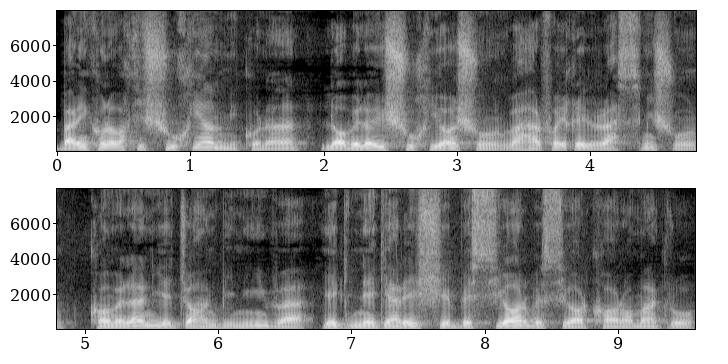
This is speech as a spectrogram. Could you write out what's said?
برای اینکه وقتی شوخی هم می‌کنن لابلای شوخیاشون و حرفای غیر رسمیشون کاملا یه جهانبینی و یک نگرش بسیار بسیار کارآمد رو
